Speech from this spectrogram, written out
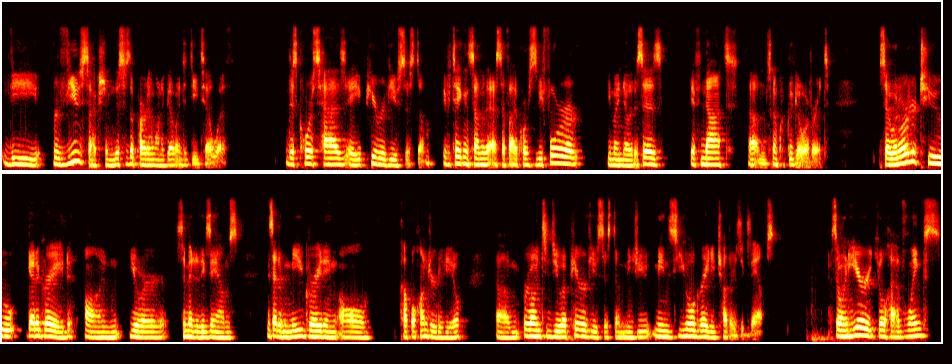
The review section, this is the part I want to go into detail with. This course has a peer review system. If you've taken some of the SFI courses before, you might know what this is. If not, um, I'm just going to quickly go over it. So in order to get a grade on your submitted exams, instead of me grading all a couple hundred of you, um, we're going to do a peer review system, means you means you will grade each other's exams. So in here, you'll have links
